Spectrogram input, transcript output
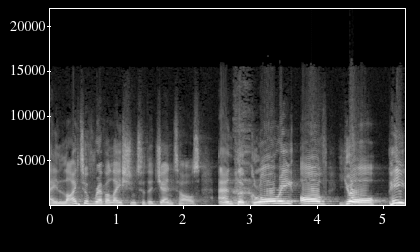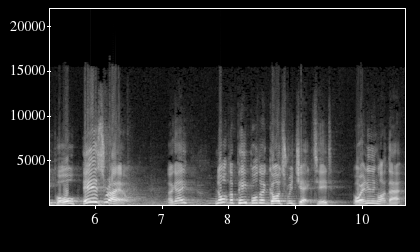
a light of revelation to the Gentiles and the glory of your people, Israel. Okay? Not the people that God's rejected or anything like that.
